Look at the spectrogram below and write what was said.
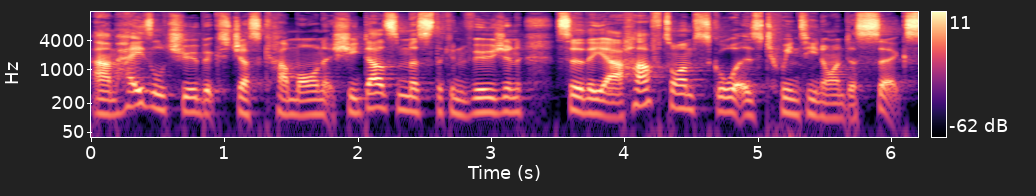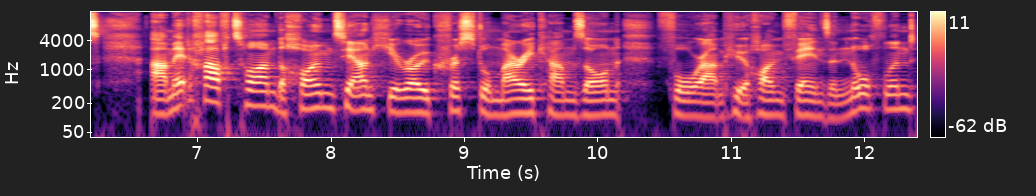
Um, Hazel Tubic's just come on. She does miss the conversion, so the uh, halftime score is 29 to 6. Um, at halftime, the hometown hero Krystal Murray comes on for um, her home fans in Northland,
